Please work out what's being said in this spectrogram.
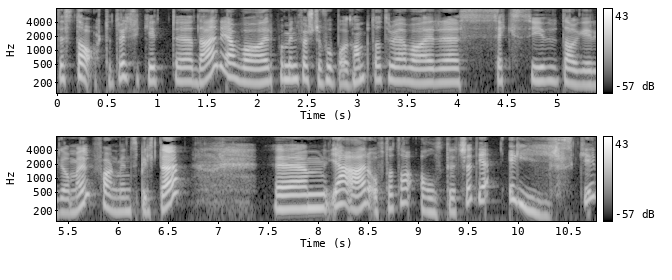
Det startet vel sikkert eh, der. Jeg var på min første fotballkamp. Da tror jeg var eh, seks-syv dager gammel. Faren min spilte. Jeg er opptatt av alt, rett og slett. Jeg elsker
